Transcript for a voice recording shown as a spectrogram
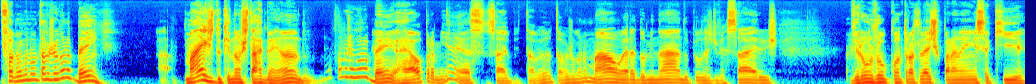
o Flamengo não tava jogando bem. Mais do que não estar ganhando, não tava jogando bem. A real pra mim é essa, sabe? Tava, tava jogando mal, era dominado pelos adversários. Virou um jogo contra o Atlético Paranaense aqui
